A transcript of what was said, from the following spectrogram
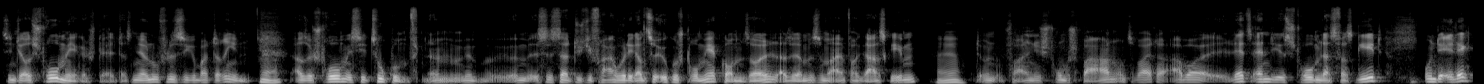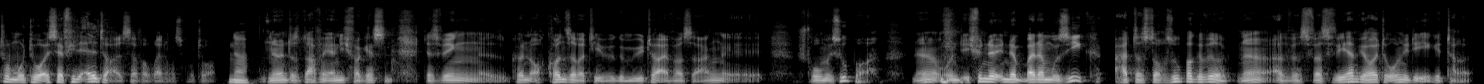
sind ja aus Strom hergestellt. Das sind ja nur flüssige Batterien. Ja. Also Strom ist die Zukunft. Ne? Wir- Es ist natürlich die Frage, wo der ganze Ökostrom herkommen soll. Also da müssen wir einfach Gas geben Ja, und vor allem den Strom sparen und so weiter. Aber letztendlich ist Strom das, was geht. Und der Elektromotor ist ja viel älter als der Verbrennungsmotor. Ja. Ne, das darf man ja nicht vergessen. Deswegen äh, können auch konservative Gemüter einfach sagen, äh, Strom ist super. Ne? Und ich finde, in der, bei der Musik hat das doch super gewirkt. Ne? Also was, was wären wir heute ohne die E-Gitarre?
